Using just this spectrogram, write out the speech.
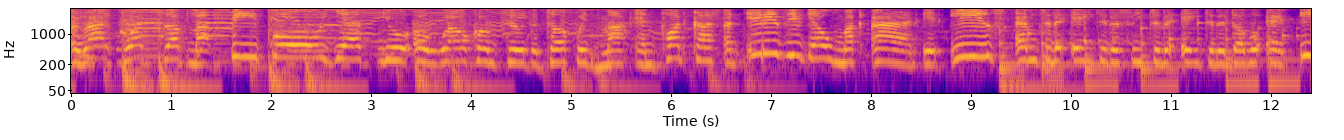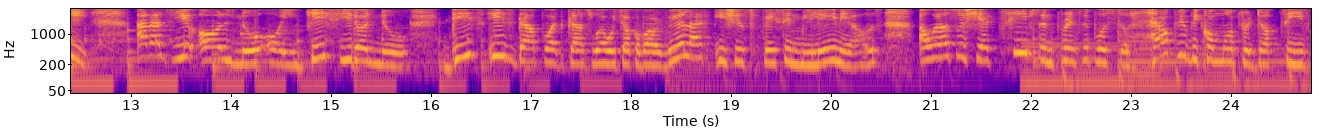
Alright, what's up, my people? Yes, you are welcome to the Talk with Macanne podcast, and it is your girl Macanne it is M to the A to the C to the A to the double N E. And as you all know, or in case you don't know, this is the podcast where we talk about real life issues facing millennials, and we also share tips and principles to help you become more productive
